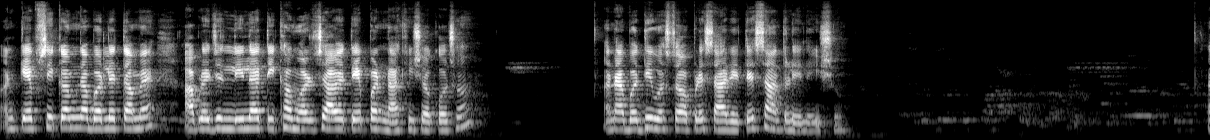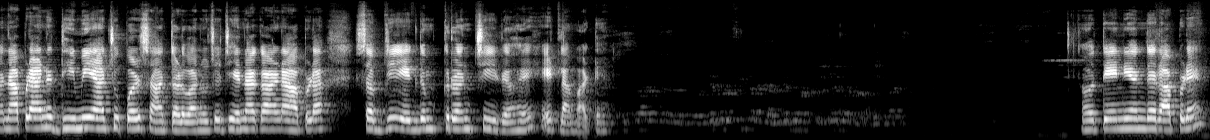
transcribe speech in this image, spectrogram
અને કેપ્સિકમના બદલે તમે આપણે જે લીલા તીખા મરચાં આવે તે પણ નાખી શકો છો. અને આ બધી વસ્તુ આપણે સારી રીતે સાંતળી લઈશું. અને આપણે આને ધીમી આંચ ઉપર સાંતળવાનું છે, જેના કારણે આપણા સબ્જી એકદમ ક્રન્ચી રહે એટલા માટે. હવે તેની અંદર આપણે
